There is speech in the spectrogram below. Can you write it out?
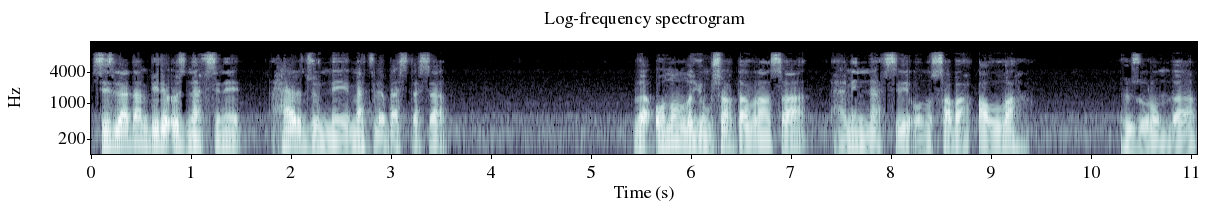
Sizlərdən biri öz nəfsini hər cür neymətlə bəstəsə və onunla yumuşaq davransa, həmin nəfsi onu sabah Allah huzurunda,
